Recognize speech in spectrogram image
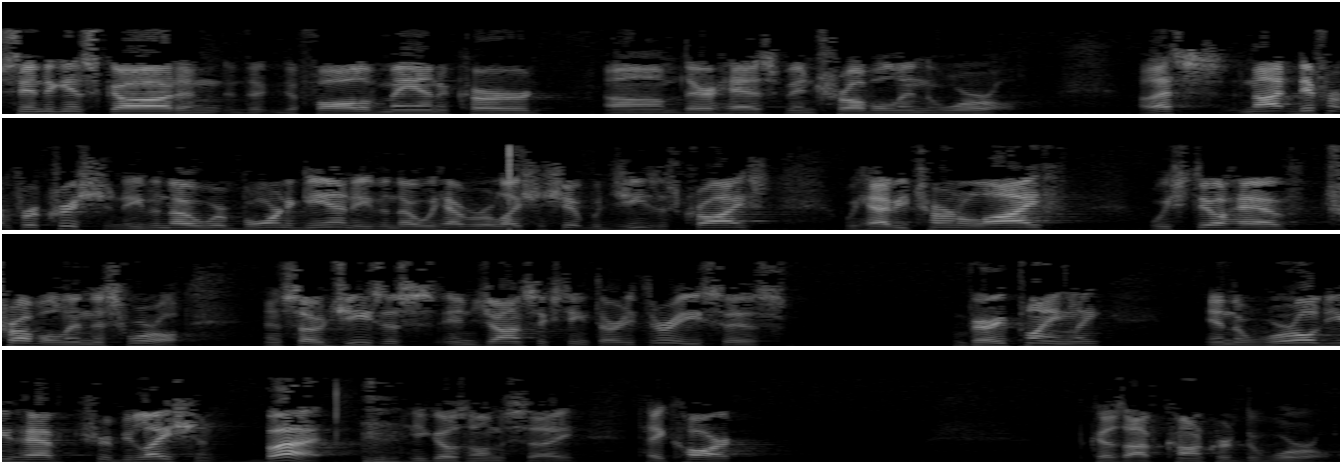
sinned against God and the, the fall of man occurred, um, there has been trouble in the world. Now, that's not different for a Christian. Even though we're born again, even though we have a relationship with Jesus Christ, we have eternal life we still have trouble in this world. And so Jesus in John 16:33 says very plainly, "In the world you have tribulation, but he goes on to say, take heart because I've conquered the world."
